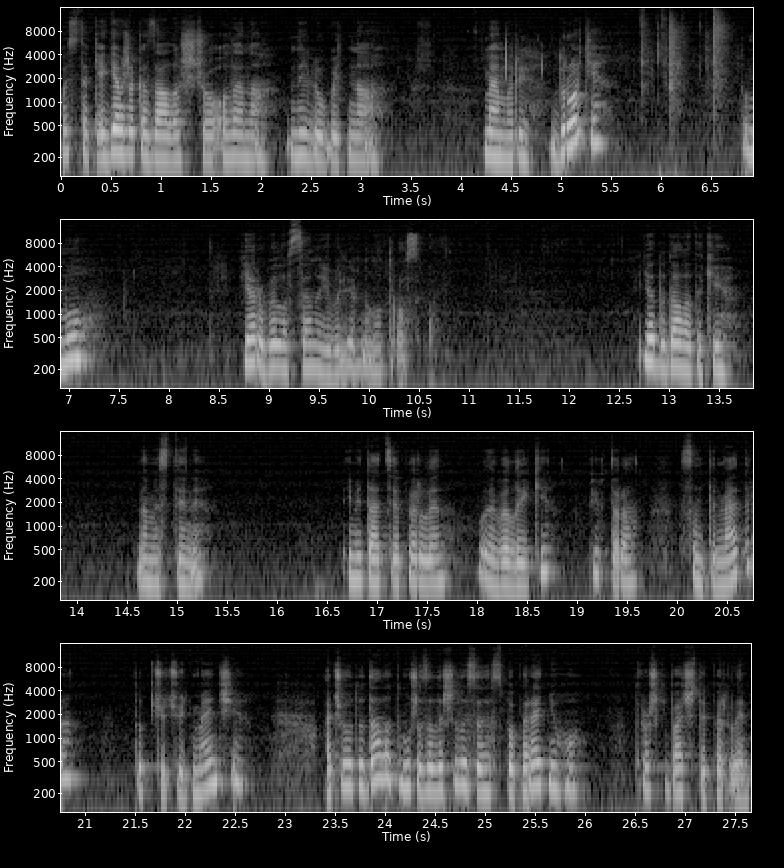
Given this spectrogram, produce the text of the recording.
Ось таке. Як я вже казала, що Олена не любить на меморі дроті, тому я робила на ювелірному тросику. Я додала такі намистини. Імітація перлин, вони великі, півтора сантиметра, тут чуть-чуть менші. А чого додала? Тому що залишилося з попереднього трошки, бачите, перлин.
